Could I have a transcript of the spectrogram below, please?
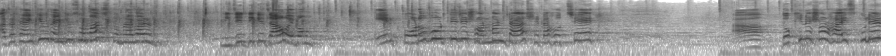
আচ্ছা thank you thank you so much তোমরা এবার নিজের দিকে যাও এবং এর পরবর্তী যে সম্মানটা, সেটা হচ্ছে দক্ষিণেশ্বর হাই স্কুলের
